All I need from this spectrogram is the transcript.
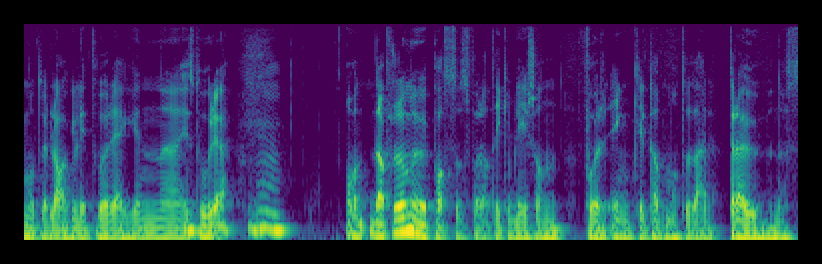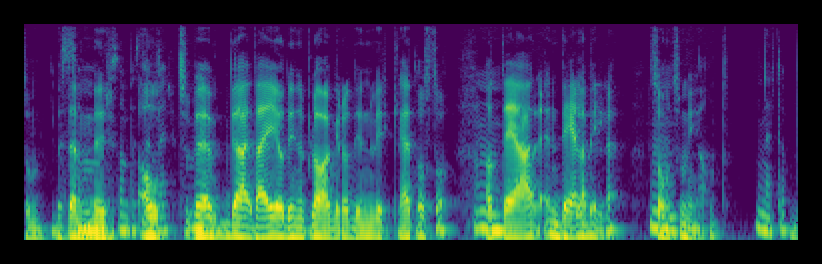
måtte lage litt vår egen uh, historie. Mm. Og Derfor så må vi passe oss for at det ikke blir sånn for enkelt at det er traumene som bestemmer, som, som bestemmer. alt ved mm. deg og dine plager og din virkelighet også. Mm. At det er en del av bildet, som mm. så mye annet. Nettopp.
